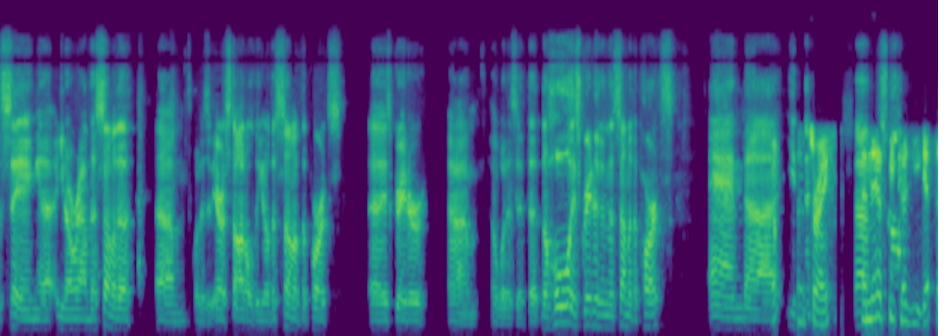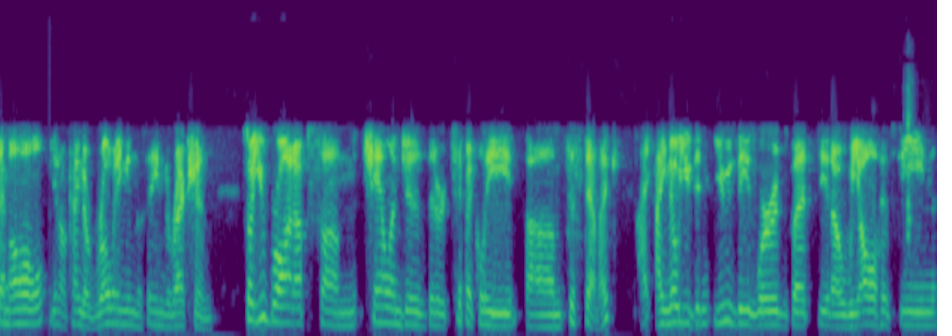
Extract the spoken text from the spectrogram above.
saying uh, you know around the sum of the um, what is it Aristotle you know the sum of the parts uh, is greater um, oh, what is it? The the whole is greater than the sum of the parts. And uh, you know, that's right. um, and that's so, because you get them all you know kind of rowing in the same direction. So you brought up some challenges that are typically um, systemic I, I know you didn't use these words, but you know we all have seen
